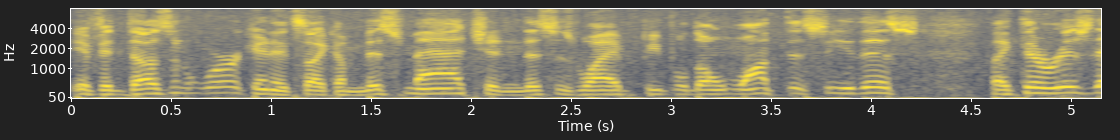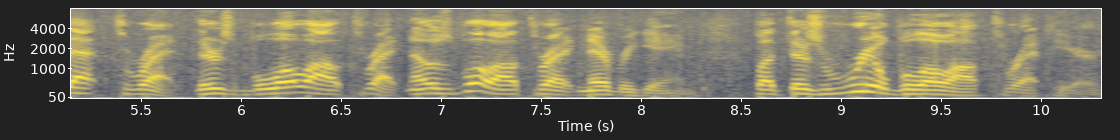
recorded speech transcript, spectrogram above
if it doesn't work and it's like a mismatch, and this is why people don't want to see this, like there is that threat. There's blowout threat. Now, there's blowout threat in every game, but there's real blowout threat here.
